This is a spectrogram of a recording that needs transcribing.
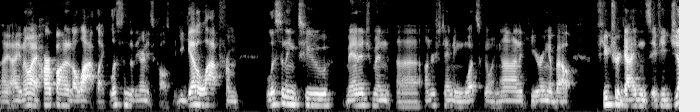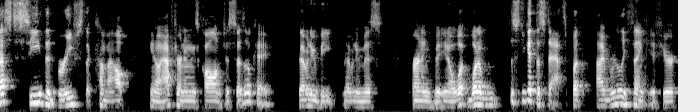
I, I, know I harp on it a lot, like listen to the earnings calls, but you get a lot from listening to management, uh, understanding what's going on, hearing about future guidance. If you just see the briefs that come out, you know, after an earnings call and it just says, okay, revenue beat, revenue miss, earnings, but you know what? What this you get the stats, but I really think if you're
